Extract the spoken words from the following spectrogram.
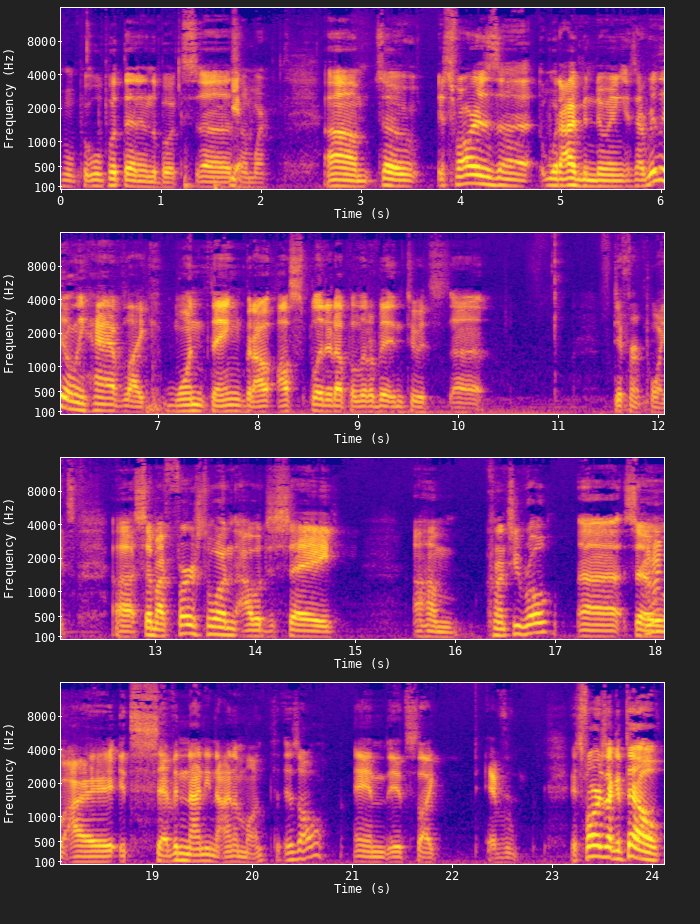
we'll put, we'll put that in the books uh, Yeah. somewhere. Um, so as far as uh, what I've been doing is I really only have like one thing, but I'll, I'll split it up a little bit into its uh, different points. Uh, so my first one, I would just say um, Crunchyroll. Uh, so Mhm. I it's seven ninety nine a month is all, and it's like every as far as I can tell,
